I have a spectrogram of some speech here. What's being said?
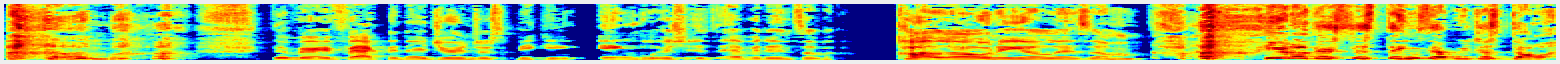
Um, the very fact that Nigerians are speaking English is evidence of colonialism. you know, there's just things that we just don't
